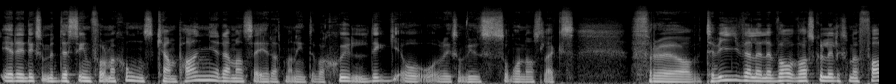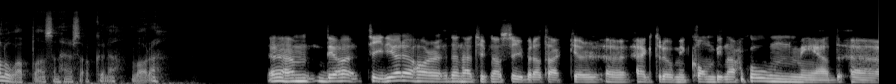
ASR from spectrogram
är det liksom desinformationskampanjer där man säger att man inte var skyldig och, och liksom vill så någon slags frö av tvivel? Eller vad, vad skulle liksom en follow-up på en sån här sak kunna vara? Um, det har, tidigare har den här typen av cyberattacker uh, ägt rum i kombination med uh,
